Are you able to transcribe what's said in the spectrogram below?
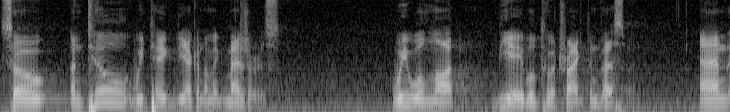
So until we take the economic measures, we will not be able to attract investment. And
